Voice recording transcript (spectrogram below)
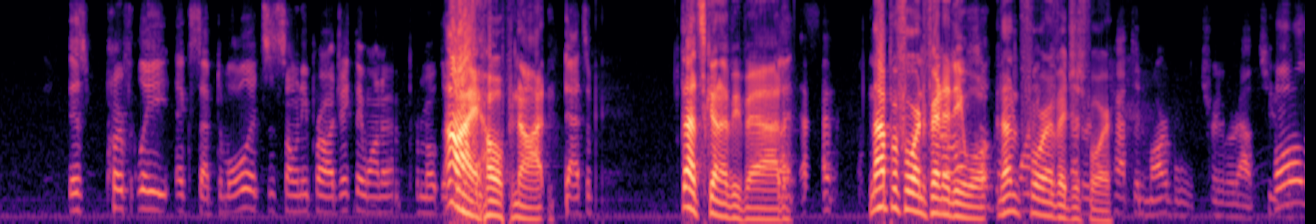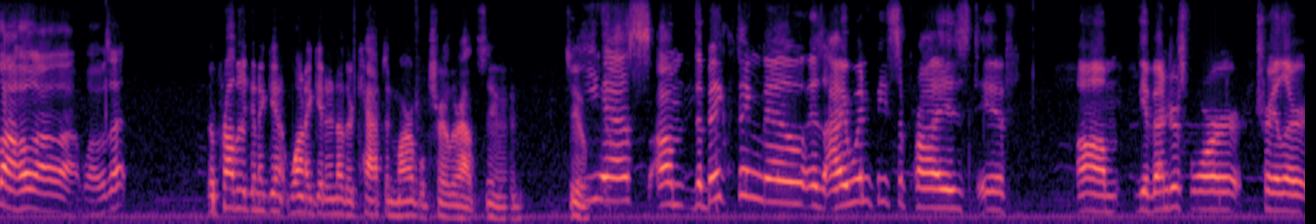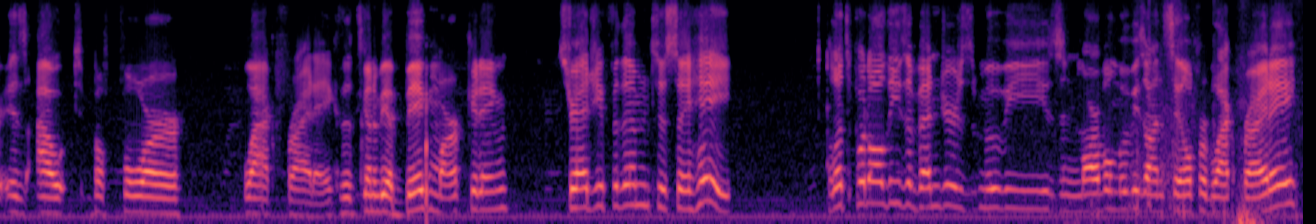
is perfectly acceptable. It's a Sony project. They want to promote. Their I hope not. That's a That's gonna be bad. But Not before Infinity they're War. Not before get Avengers 4. Captain Marvel trailer out too. hold on, hold on, hold on. What was that? They're probably gonna get want to get another Captain Marvel trailer out soon, too. Yes. Um. The big thing though is I wouldn't be surprised if, um, the Avengers Four trailer is out before Black Friday because it's going to be a big marketing strategy for them to say, hey. Let's put all these Avengers movies and Marvel movies on sale for Black Friday,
